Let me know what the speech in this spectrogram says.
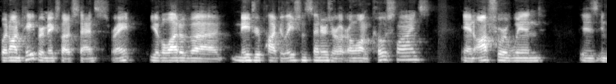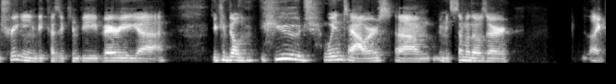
but on paper it makes a lot of sense, right? You have a lot of uh, major population centers or along coastlines, and offshore wind is intriguing because it can be very uh, you can build huge wind towers. Um, I mean, some of those are like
